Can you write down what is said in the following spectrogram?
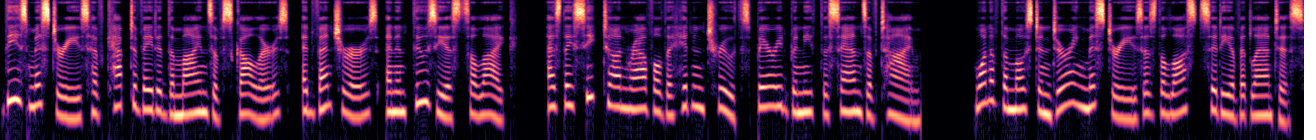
These mysteries have captivated the minds of scholars, adventurers, and enthusiasts alike as they seek to unravel the hidden truths buried beneath the sands of time. One of the most enduring mysteries is the lost city of Atlantis.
